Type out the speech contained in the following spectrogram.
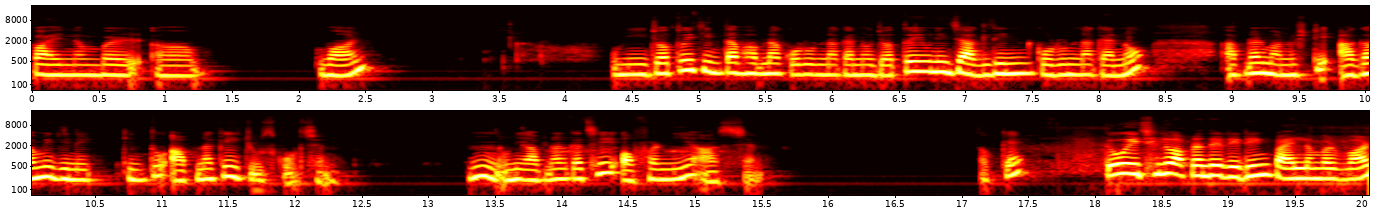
পাইল নাম্বার ওয়ান উনি যতই চিন্তা ভাবনা করুন না কেন, যতই উনি জাগলিন করুন না কেন, আপনার মানুষটি আগামী দিনে কিন্তু আপনাকেই চুজ করছেন। হুম, উনি আপনার কাছেই অফার নিয়ে আসছেন। ওকে তো এই ছিল আপনাদের রিডিং পাইল নাম্বার ওয়ান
